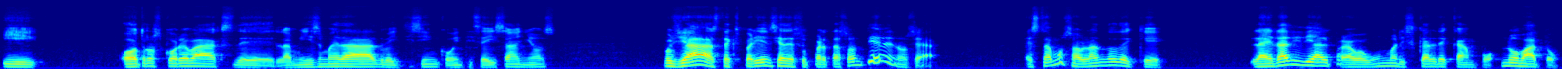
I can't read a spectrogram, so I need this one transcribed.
y otros corebacks de la misma edad, 25, 26 años, pues ya hasta experiencia de supertazón tienen, o sea, estamos hablando de que la edad ideal para un mariscal de campo novato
